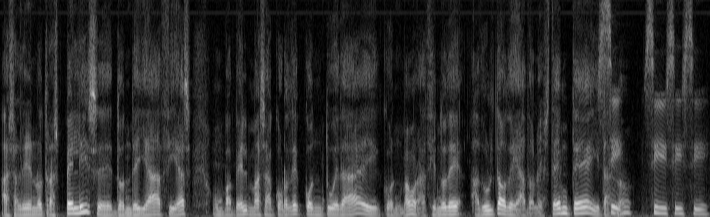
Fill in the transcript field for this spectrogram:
a salir en otras pelis eh, donde ya hacías un papel más acorde con tu edad y con, vamos, haciendo de adulta o de adolescente y tal, sí, ¿no? sí, sí, sí.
